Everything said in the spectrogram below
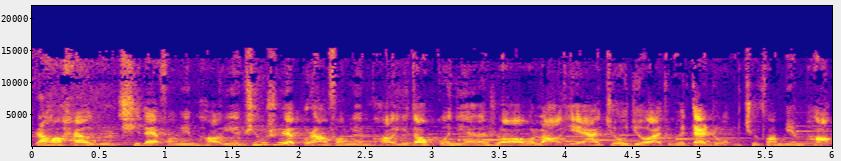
然后还有就是期待放鞭炮，因为平时也不让放鞭炮，一到过年的时候，我姥爷啊、舅舅啊就会带着我们去放鞭炮。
